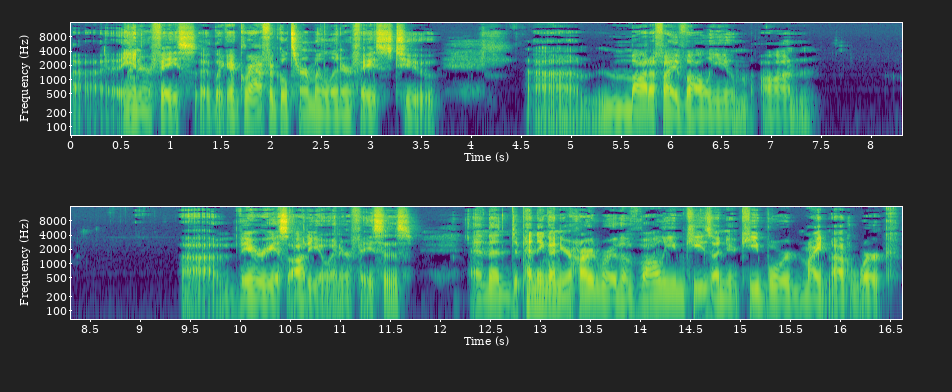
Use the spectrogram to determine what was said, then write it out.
uh, interface, uh, like a graphical terminal interface to um, modify volume on uh, various audio interfaces. And then, depending on your hardware, the volume keys on your keyboard might not work.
